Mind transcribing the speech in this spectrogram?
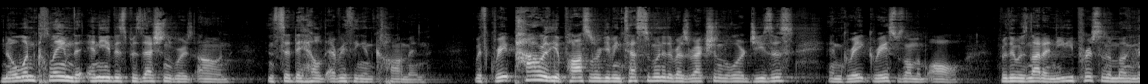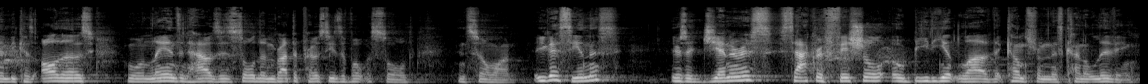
No one claimed that any of his possessions were his own. Instead, they held everything in common. With great power, the apostles were giving testimony to the resurrection of the Lord Jesus, and great grace was on them all. For there was not a needy person among them, because all those who owned lands and houses sold them, brought the proceeds of what was sold, and so on. Are you guys seeing this? There's a generous, sacrificial, obedient love that comes from this kind of living.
